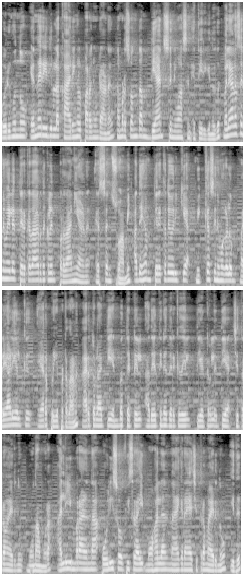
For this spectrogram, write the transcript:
ഒരുങ്ങുന്നു എന്ന രീതിയിലുള്ള കാര്യങ്ങൾ പറഞ്ഞുകൊണ്ടാണ് നമ്മുടെ സ്വന്തം ധ്യാൻ ശ്രീനിവാസൻ എത്തിയിരിക്കുന്നത്. മലയാള സിനിമയിലെ തിരക്കഥാകൃത്തുക്കളിൽ പ്രധാനിയാണ് എസ് എൻ സ്വാമി. അദ്ദേഹം തിരക്കഥയൊരുക്കിയ മിക്ക സിനിമകളും മലയാളികൾക്ക് ഏറെ പ്രിയപ്പെട്ടതാണ്. ആയിരത്തി തൊള്ളായിരത്തി എൺപത്തി എട്ടിൽ അദ്ദേഹത്തിന്റെ തിരക്കഥയിൽ തിയേറ്ററിൽ എത്തിയ ചിത്രമായിരുന്നു മൂന്നാം മുറ. അലി ഇമ്രാൻ എന്ന പോലീസ് ഓഫീസറായി മോഹൻലാൽ നായകനായ ചിത്രമായിരുന്നു ഇത്.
